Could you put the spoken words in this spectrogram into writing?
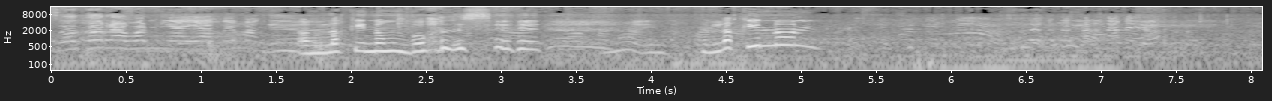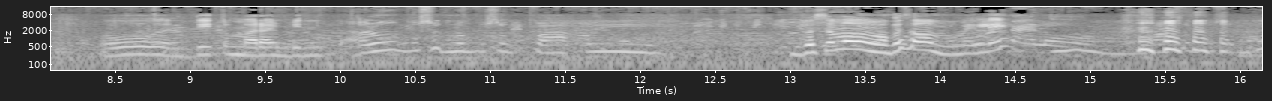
So, karawan niya yan, memang Ang laki ng balls. Ang laki nun. Oh, dito maraming binta. Ano, busog na busog pa ako eh. Gusto mo? Gusto mo bumili? Apa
